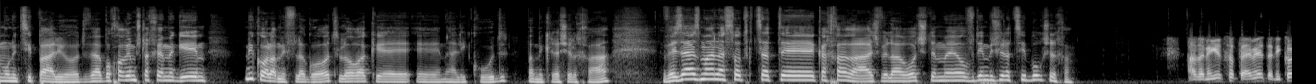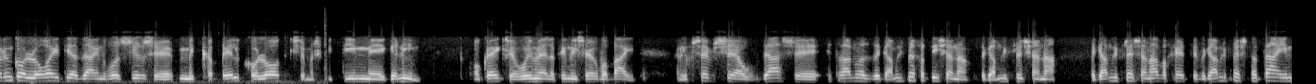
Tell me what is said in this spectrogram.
מוניציפליות, והבוחרים שלכם מגיעים מכל המפלגות, לא רק אה, אה, מהליכוד, במקרה שלך, וזה הזמן לעשות קצת אה, ככה רעש ולהראות שאתם אה, עובדים בשביל הציבור שלך. אז אני אגיד לך את האמת, אני קודם כל לא ראיתי עדיין ראש עיר שמקבל קולות כשמשביתים אה, גנים, אוקיי? כשהורים נאלצים להישאר בבית. אני חושב שהעובדה שהתרענו על זה גם לפני חצי שנה, וגם לפני שנה, וגם לפני שנה וחצי, וגם לפני שנתיים,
